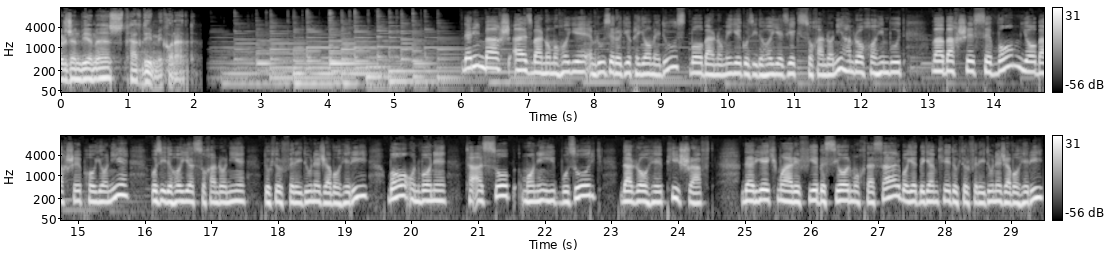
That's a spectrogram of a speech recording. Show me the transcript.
Persian BMS تقدیم می کند. در این بخش از برنامه های امروز رادیو پیام دوست با برنامه گزیده‌هایی از یک سخنرانی همراه خواهیم بود و بخش سوم یا بخش پایانی گزیده‌هایی از سخنرانی دکتر فریدون جواهری با عنوان تعصب مانعی بزرگ در راه پیشرفت در یک معرفی بسیار مختصر باید بگم که دکتر فریدون جواهری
